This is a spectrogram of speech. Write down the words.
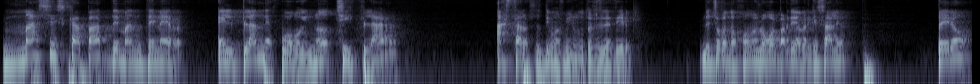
más es capaz de mantener el plan de juego y no chiflar hasta los últimos minutos. Es decir, de hecho cuando jugamos luego el partido a ver qué sale, pero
